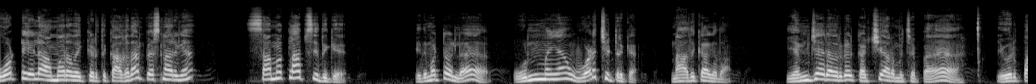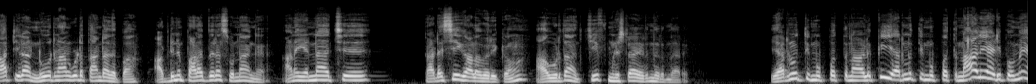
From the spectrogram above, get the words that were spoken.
கோட்டையில அமர வைக்கிறதுக்காக தான் பேசினாருங்க. செம கிளாப்ஸ் இதுக்கு. இது மட்டும் இல்ல உண்மையா உழைச்சிட்டு இருக்கேன். நான் அதுக்காக தான். எம்ஜிஆர் அவர்கள் கட்சி ஆரம்பிச்சப்ப இவர் பார்ட்டிலாம் நூறு நாள் கூட தாண்டாதப்பா அப்படின்னு பல பேரும் சொன்னாங்க. ஆனா என்னாச்சு? கடைசி காலம் வரைக்கும் அவர் தான் சீஃப் மினிஸ்டராக இருந்திருந்தாரு. இரநூத்தி முப்பத்தி நாலுக்கு இரநூத்தி முப்பத்தி நாலையும் அடிப்போமே.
